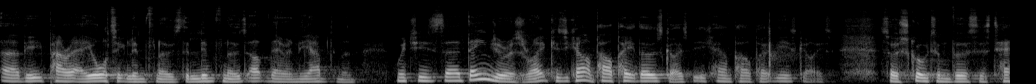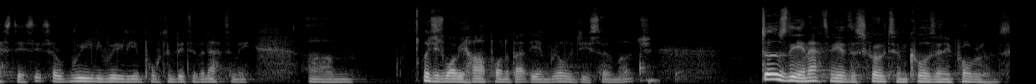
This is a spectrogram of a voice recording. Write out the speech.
uh, the para-aortic lymph nodes, the lymph nodes up there in the abdomen, which is uh, dangerous, right? Because you can't palpate those guys, but you can palpate these guys. So scrotum versus testis, it's a really, really important bit of anatomy, um, which is why we harp on about the embryology so much. Does the anatomy of the scrotum cause any problems?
